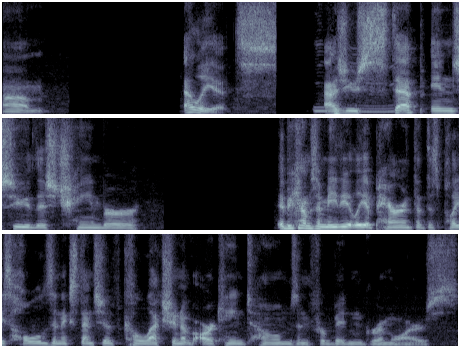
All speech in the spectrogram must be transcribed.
Um, Elliot, as you Mhm. step into this chamber, it becomes immediately apparent that this place holds an extensive collection of arcane tomes and forbidden grimoires.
